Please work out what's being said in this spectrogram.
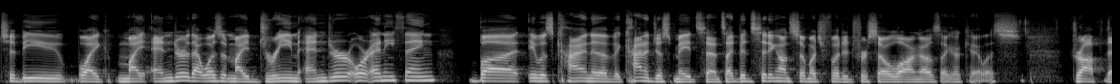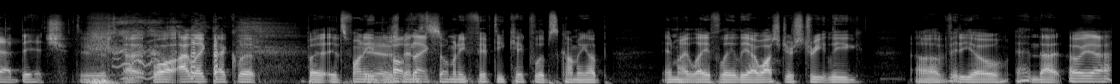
to be like my ender. That wasn't my dream ender or anything, but it was kind of, it kind of just made sense. I'd been sitting on so much footage for so long. I was like, okay, let's drop that bitch. dude. Uh, well, I like that clip, but it's funny. Yeah. There's Oh, been thanks. so many 50 kickflips coming up in my life lately. I watched your Street League uh, video, and that Oh, yeah.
